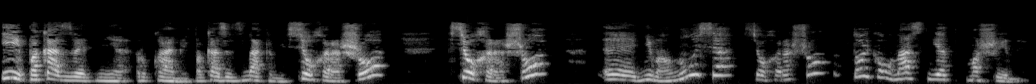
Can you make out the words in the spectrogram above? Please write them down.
и показывает мне руками, показывает знаками, все хорошо, все хорошо, э, не волнуйся, все хорошо, только у нас нет машины.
